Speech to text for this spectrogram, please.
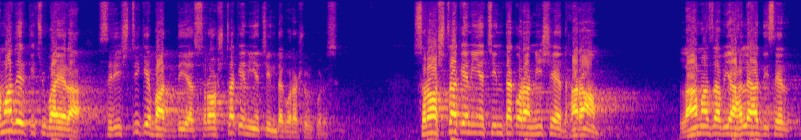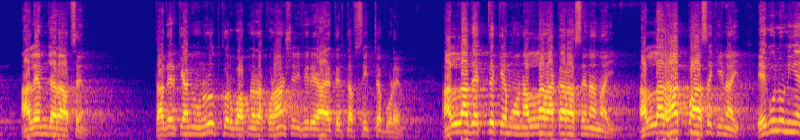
আমাদের কিছু ভাইয়েরা সৃষ্টিকে বাদ দিয়ে স্রষ্টাকে নিয়ে চিন্তা করা শুরু করেছে। স্রষ্টাকে নিয়ে চিন্তা করা নিষেধ, হারাম। লামাজাবি আহলে হাদিসের আলেম যারা আছেন তাদেরকে আমি অনুরোধ করব, আপনারা কোরআন শরীফের আয়াতের তাফসিরটা পড়েন। আল্লাহ দেখতে কেমন? আল্লাহর আকার আছে না নাই? আল্লাহর হাত পা আছে কি নাই? এগুলো নিয়ে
